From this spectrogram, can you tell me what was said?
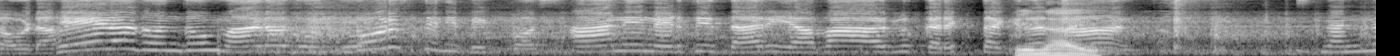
ಗೌಡ ಹೇಳೋದೊಂದು ಮಾಡೋದೊಂದು. ತೋರಿಸ್ತೀನಿ ಬಿಗ್ ಬಾಸ್. ಆನೆ ನಡೆದಿದ್ದಾರೆ ಯಾವಾಗ್ಲೂ ಕರೆಕ್ಟ್ ಆಗಿರಲ್ಲ ನನ್ನ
